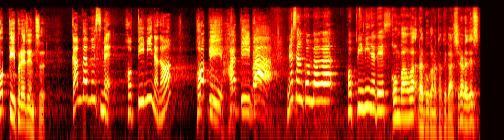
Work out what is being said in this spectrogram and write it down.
ホッピープレゼンツ。看板娘、ホッピーミーナの、ホッピーハッピーバー皆さんこんばんは、ホッピーミーナです。こんばんは、落語家の立川しららです。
